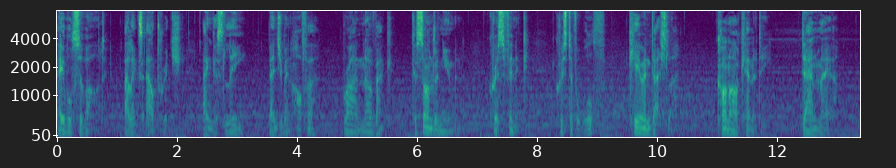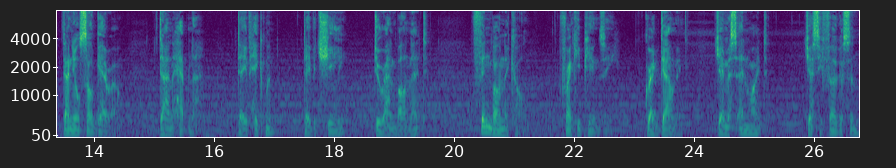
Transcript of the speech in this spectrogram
Abel Savard, Alex Outridge, Angus Lee, Benjamin Hofer, Bryan Novak, Cassandra Newman, Chris Finik, Christopher Wolfe, Ciaran Dachtler, Conar Kennedy, Dan Mayer, Daniel Salgueiro, Dan Hoeppner, Dave Hickman, David Shealy, Duran Barnett, Finbar Nicholl, Frankie Punzi, Greg Downing, Jamas Enright, Jesse Ferguson,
